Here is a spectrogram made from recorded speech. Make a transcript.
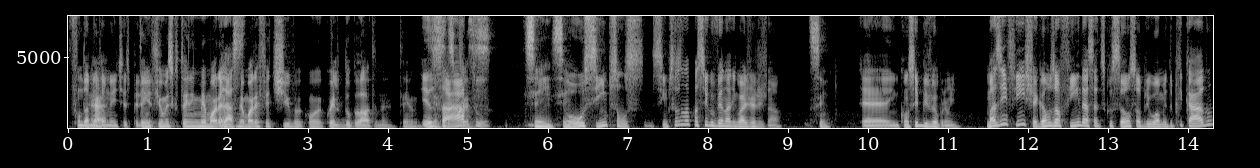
fundamentalmente a Tem experiência. filmes que têm memória, Aliás- memória afetiva com, com ele dublado, né? Tem, tem Exato! coisas. Sim, sim. Ou Simpsons. Simpsons eu não consigo ver na linguagem original. Sim. É inconcebível pra mim. Mas enfim, chegamos ao fim dessa discussão sobre o Homem Duplicado.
